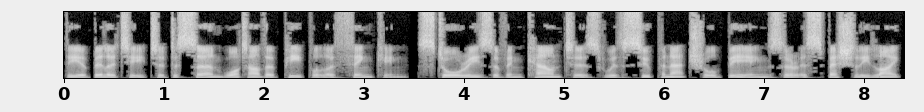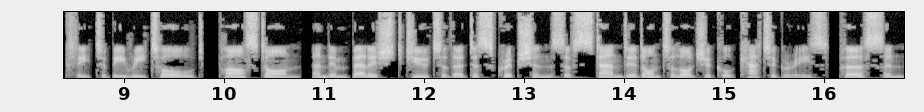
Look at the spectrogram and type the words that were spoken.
the ability to discern what other people are thinking. Stories of encounters with supernatural beings are especially likely to be retold, passed on, and embellished due to their descriptions of standard ontological categories person,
